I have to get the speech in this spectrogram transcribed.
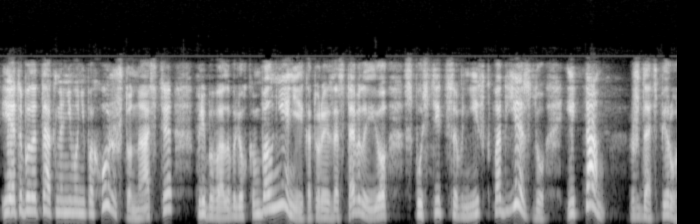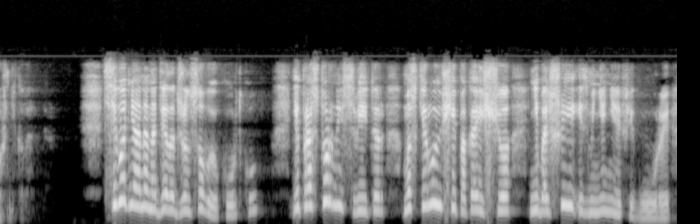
И это было так на него не похоже, что Настя пребывала в легком волнении, которое заставило ее спуститься вниз к подъезду и там ждать Пирожникова. Сегодня она надела джинсовую куртку и просторный свитер, маскирующий пока еще небольшие изменения фигуры —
